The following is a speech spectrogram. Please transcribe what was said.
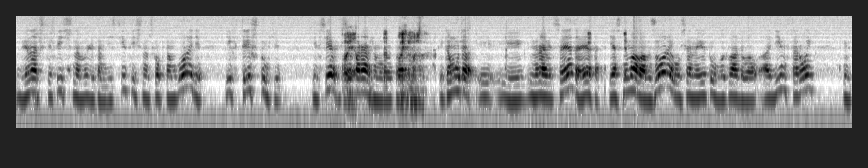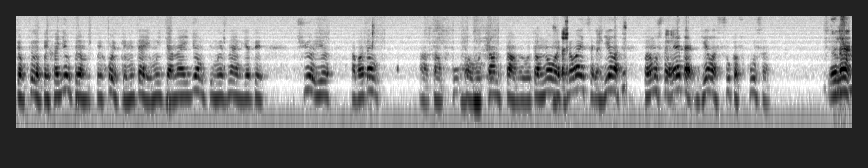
12-тысячном или там 10-тысячном, сколько там городе, их три штуки. И все, все Ой, по-разному можно. И кому-то и, и нравится это, это. Я снимал обзоры, у себя на YouTube выкладывал один, второй. И там кто-то приходил, прям приходит в комментарии, мы тебя найдем, мы знаем, где ты, чё, ее, а потом, а там, фу, а вот там, там, и вот там новое открывается, и дело, потому что это дело, сука, вкуса. Ну да.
